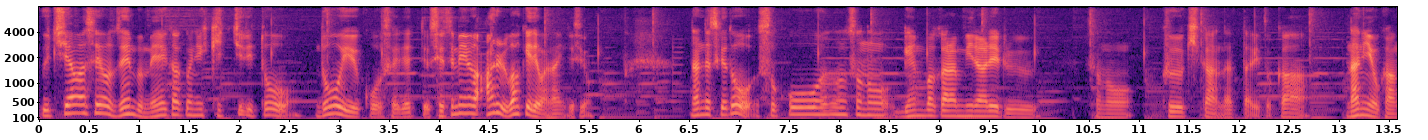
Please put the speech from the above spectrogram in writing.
打ち合わせを全部明確にきっちりとどういう構成でっていう説明があるわけではないんですよ。なんですけど、そこのその現場から見られるその空気感だったりとか、何を考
